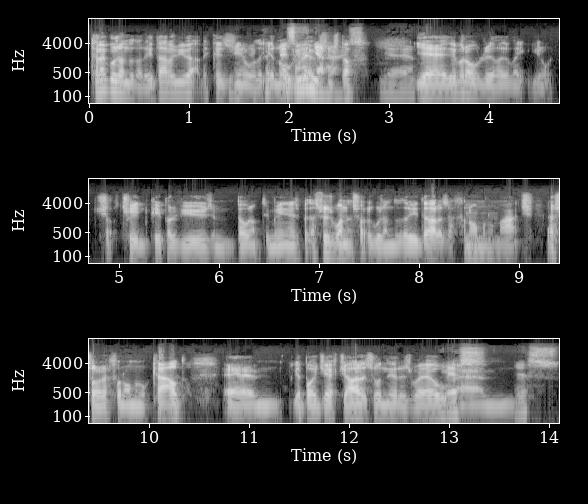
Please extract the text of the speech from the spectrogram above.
kind of goes under the radar a wee bit because you know like your no and stuff. Yeah, yeah, they were all really like you know change pay per views and building up to manias, but this was one that sort of goes under the radar as a phenomenal mm. match. A sort of phenomenal card. Um, your boy Jeff Jarrett's on there as well. Yes, um, yes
